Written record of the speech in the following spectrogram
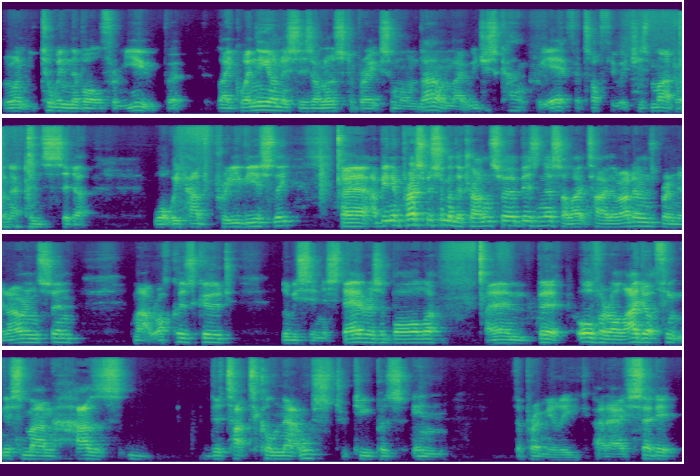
We want to win the ball from you, but like when the onus is on us to break someone down, like we just can't create for Toffee, which is mad when I consider what we had previously. Uh, I've been impressed with some of the transfer business. I like Tyler Adams, Brenden Aronson, Marc Roca's good. Luis Sinisterra's a baller. Um, but overall, I don't think this man has the tactical nous to keep us in the Premier League. And I said it,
